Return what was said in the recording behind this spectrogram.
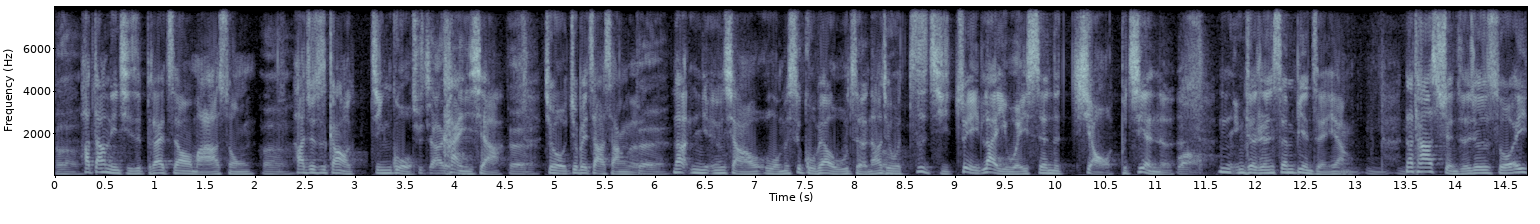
嗯，他当年其实不太知道马拉松嗯，他就是刚好经过去看一下，对就就被炸伤了。对那你你想啊，我们是国标舞者，然后结果自己最赖以为生的脚不见了，哇你的人生变怎样？那他选择就是说，哎、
